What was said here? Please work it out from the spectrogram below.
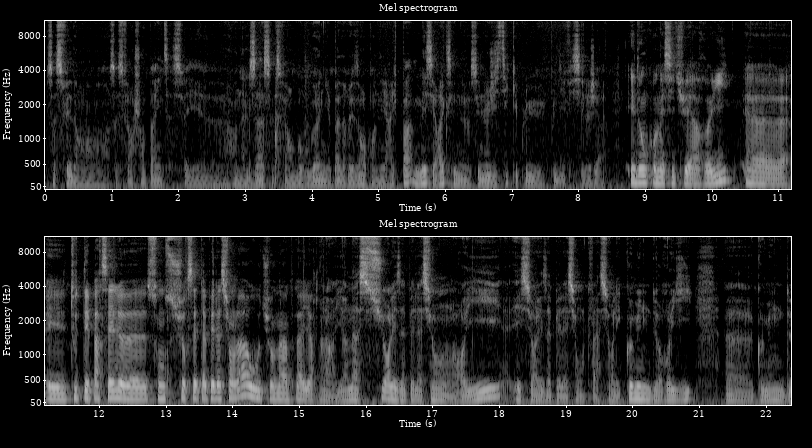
Ça se fait, dans, ça se fait en Champagne, ça se fait euh, en Alsace, ça se fait en Bourgogne, il n'y a pas de raison qu'on n'y arrive pas, mais c'est vrai que c'est une, une logistique qui est plus, plus difficile à gérer. Et donc on est situé à Reuilly, euh, et toutes tes parcelles euh, sont sur cette appellation-là ou tu en as un peu ailleurs? Alors il y en a sur les appellations Reuilly et sur les appellations, enfin sur les communes de Reuilly, euh, commune de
